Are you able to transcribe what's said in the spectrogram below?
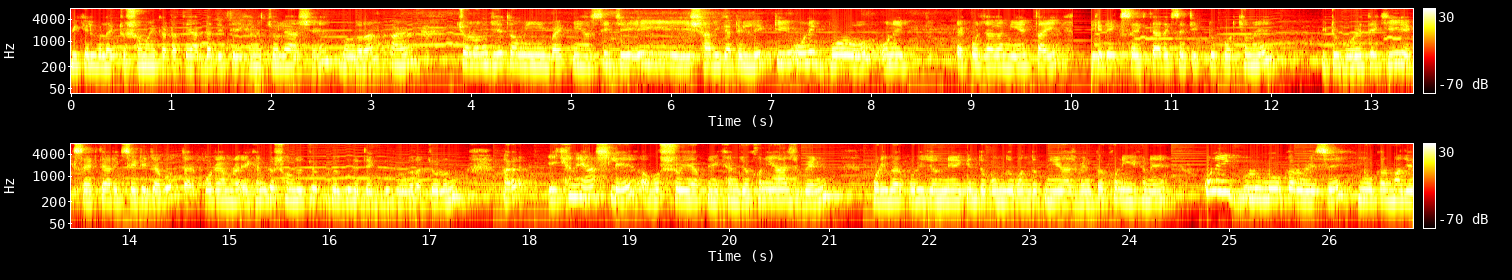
বিকেলবেলা একটু সময় কাটাতে আড্ডা দিতে এখানে চলে আসে বন্ধুরা। আর চলুন, যেহেতু আমি বাইক নিয়ে আসছি, যে এই সারিঘাটের লেকটি অনেক বড়, অনেক একর জায়গা নিয়ে, তাই এক সাইড থেকে আরেক সাইড একটু প্রথমে একটু ঘুরে দেখি, এক সাইড থেকে আরেক সাইডে যাব। তারপরে আমরা এখানকার সৌন্দর্য ঘুরে ঘুরে দেখব বন্ধুরা, চলুন। আর এখানে আসলে অবশ্যই আপনি এখানে যখনই আসবেন, পরিবার, পরিজন নিয়ে, কিন্তু বন্ধু বান্ধব নিয়ে আসবেন, তখনই এখানে অনেকগুলো নৌকা রয়েছে। নৌকার মাঝে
